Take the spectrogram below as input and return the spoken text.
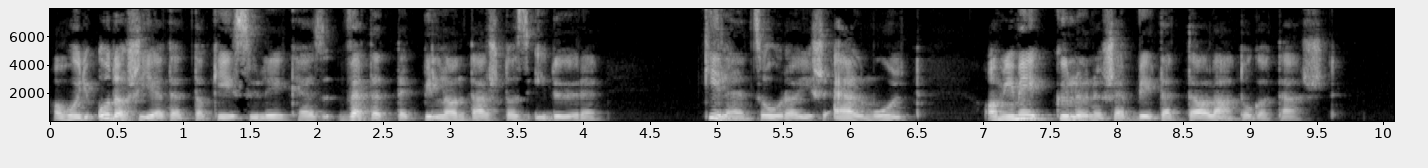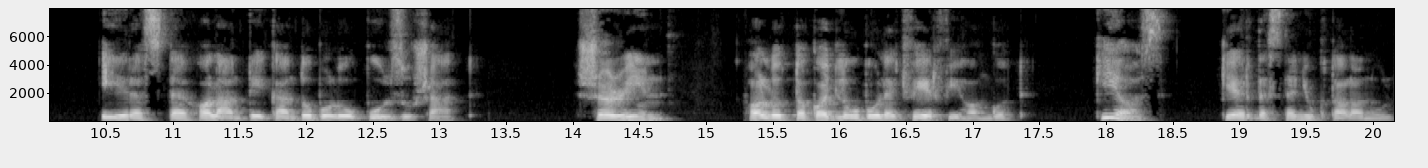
Ahogy oda sietett a készülékhez, vetett egy pillantást az időre. Kilenc óra is elmúlt, ami még különösebbé tette a látogatást. Érezte halántékán doboló pulzusát. Shereen? Hallotta kagylóból egy férfi hangot. Ki az? kérdezte nyugtalanul.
